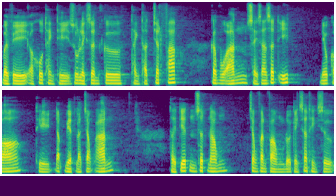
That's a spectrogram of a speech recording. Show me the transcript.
Bởi vì ở khu thành thị du lịch dân cư thành thật chất phác, Các vụ án xảy ra rất ít nếu có, thì đặc biệt là trọng án. Thời tiết rất nóng, Trong văn phòng đội cảnh sát hình sự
